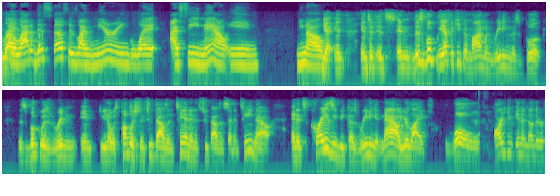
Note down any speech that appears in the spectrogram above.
right. a lot of this stuff is like mirroring what I see now in, you know, yeah, and into it's in this book you have to keep in mind when reading this book this book was written in you know was published in 2010 and it's 2017 now. And it's crazy because reading it now you're like whoa are you in another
